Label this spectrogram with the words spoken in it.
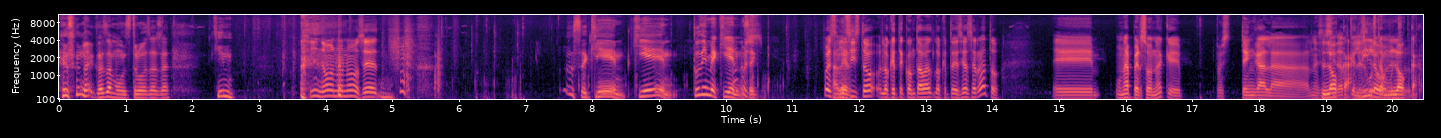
es una cosa monstruosa, o sea, ¿quién? Sí, no, no, no, o sea, O sea, ¿quién? ¿Quién? Tú dime quién, No, o sea, pues, pues ver. insisto, lo que te contaba, lo que te decía hace rato. Eh, una persona que pues tenga la necesidad loca, que les dilo, gusta mucho loca.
